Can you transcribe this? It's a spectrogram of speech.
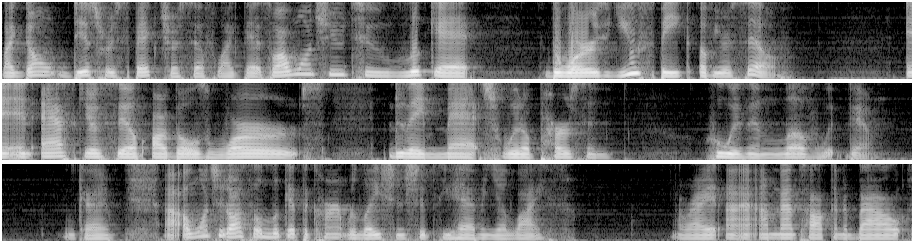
Like, don't disrespect yourself like that. So I want you to look at the words you speak of yourself and, and ask yourself are those words do they match with a person who is in love with them? Okay? I, want you to also look at the current relationships you have in your life. All right I, i'm not talking about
